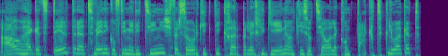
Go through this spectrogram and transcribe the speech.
Auch haben die Eltern zu wenig auf die medizinische Versorgung, die körperliche Hygiene und die sozialen Kontakte geschaut.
